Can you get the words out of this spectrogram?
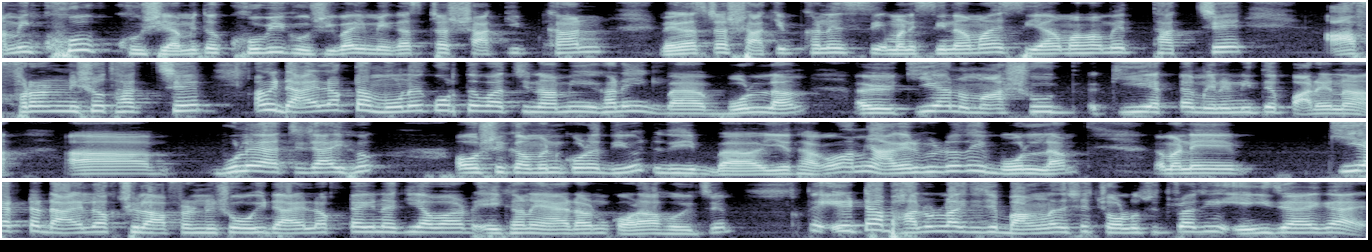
আমি খুব খুশি, আমি তো খুবই খুশি। ভাই, মেগাস্টার শাকিব খান, মেগাস্টার শাকিব খানের মানে সিনেমায় সিয়াম আহমেদ থাকছে, আফরান নিশো থাকছে। আমি ডায়লগটা মনে করতে পারছি না, আমি এখানেই বললাম কি জানো মাসুদ কি একটা মেনে নিতে পারে না। ভুলে যাচ্ছে, যাই হোক, অবশ্যই কমেন্ট করে দিও, যদি ইয়ে থাকো। আমি আগের ভিডিওতেই বললাম মানে কি একটা ডায়লগ ছিল আফরান নিশো, ওই ডায়লগটাই নাকি আবার এইখানে অ্যাড অন করা হয়েছে। তো এটা ভালো লাগছে যে বাংলাদেশের চলচ্চিত্র আজকে এই জায়গায়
